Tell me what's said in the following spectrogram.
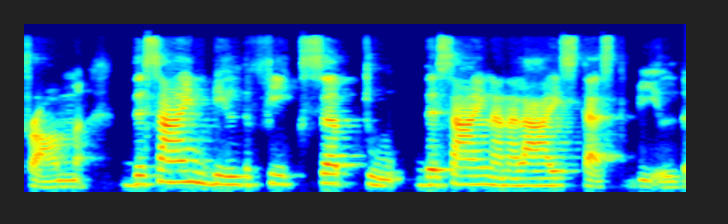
from design, build, fix to design, analyze, test, build.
